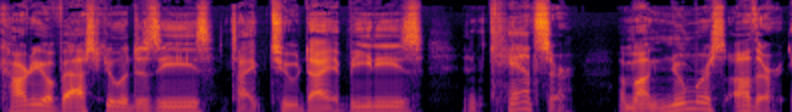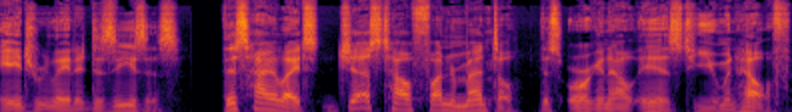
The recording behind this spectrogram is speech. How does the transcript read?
cardiovascular disease, type 2 diabetes, and cancer, among numerous other age related diseases. This highlights just how fundamental this organelle is to human health.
